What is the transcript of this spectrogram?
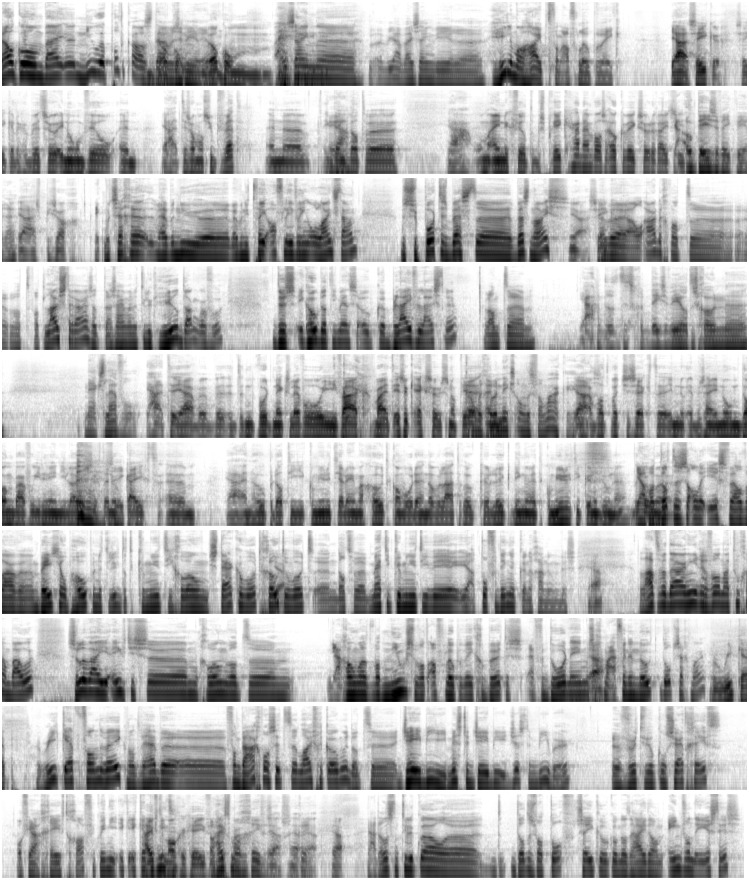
Welkom bij een nieuwe podcast, dames welkom, en heren. Welkom. Wij zijn, eh, ja, wij zijn weer eh, helemaal hyped van afgelopen week. Ja, zeker. Zeker. Er gebeurt zo enorm veel. En ja, het is allemaal super vet. En eh, ik Ja. denk dat we ja, oneindig veel te bespreken gaan hebben als elke week zo eruit ziet. Ja, ook deze week weer, hè. Ja, is bizar. Ik moet zeggen, we hebben nu, we hebben nu twee afleveringen online staan. De support is best, eh, best nice. Ja, We zeker. hebben al aardig wat, eh, wat, wat luisteraars. Dat, daar zijn we natuurlijk heel dankbaar voor. Dus ik hoop dat die mensen ook eh, blijven luisteren. Want ehm, ja, dat is, deze wereld is gewoon next level. Ja, het, ja we, we- het woord next level hoor je hier vaak. Maar het is ook echt zo, snap je? Ik kan er gewoon En niks anders van maken. Ja, wat, wat je zegt, we zijn enorm dankbaar voor iedereen die luistert en ook kijkt. Ehm, ja, en hopen dat die community alleen maar groter kan worden en dat we later ook eh, leuke dingen met de community kunnen doen. Hè? Ja, want dat is allereerst wel waar we een beetje op hopen natuurlijk. Dat de community gewoon sterker wordt, groter Ja. wordt. En dat we met die community weer ja, toffe dingen kunnen gaan doen. Dus Ja, laten we daar in ieder geval naartoe gaan bouwen. Zullen wij eventjes ehm, gewoon wat... ehm, ja, gewoon wat, wat nieuws wat afgelopen week gebeurd is, even doornemen. Ja. Zeg maar even in een notendop, zeg maar. een recap. Recap van de week, want we hebben... eh, vandaag was het eh, live gekomen dat eh, JB, Mr. JB, Justin Bieber... een virtueel concert geeft. Of ja, geeft, gaf. Ik weet niet, ik, ik heb hij het heeft niet... hem al gegeven. Oh, hij heeft hem al gegeven Ja, zelfs. ja, Oké. ja, ja. Ja, dat is natuurlijk wel... dat is wel tof. Zeker ook omdat hij dan een van de eerste is.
